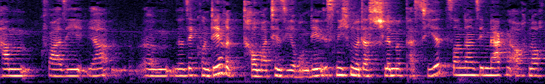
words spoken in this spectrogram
haben quasi ja, ähm, eine sekundäre Traumatisierung. Denen ist nicht nur das Schlimme passiert, sondern sie merken auch noch,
